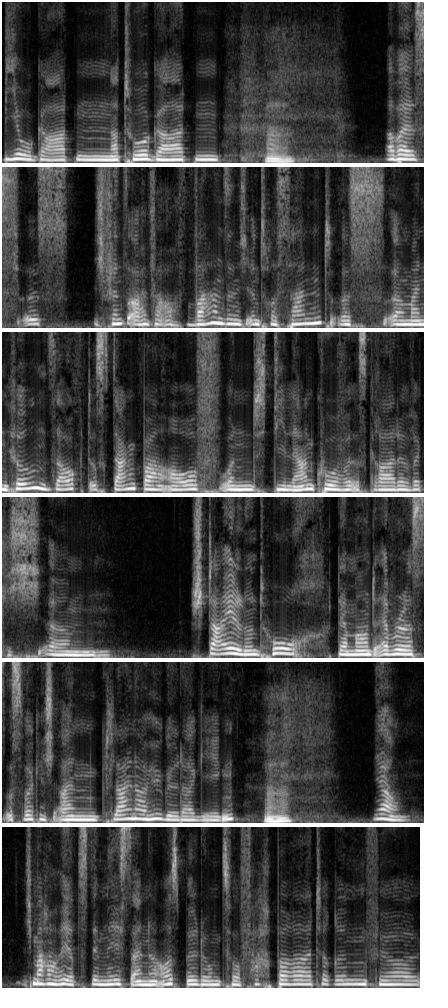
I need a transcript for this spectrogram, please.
Biogarten, Naturgarten. Aber es ist, ich finde es auch einfach auch wahnsinnig interessant. Es, äh, mein Hirn saugt es dankbar auf und die Lernkurve ist gerade wirklich ähm, steil und hoch. Der Mount Everest ist wirklich ein kleiner Hügel dagegen. Mhm. Ja, ich mache auch jetzt demnächst eine Ausbildung zur Fachberaterin für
